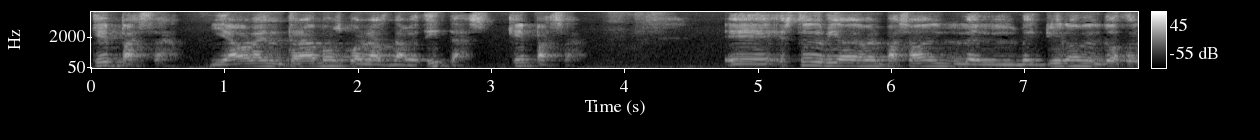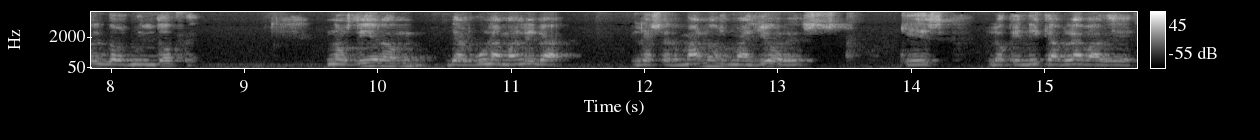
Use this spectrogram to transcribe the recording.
¿Qué pasa? Y ahora entramos con las navecitas. ¿Qué pasa? Eh, esto debía de haber pasado el, el 21 del 12 del 2012. Nos dieron, de alguna manera, los hermanos mayores, que es lo que Nick hablaba de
